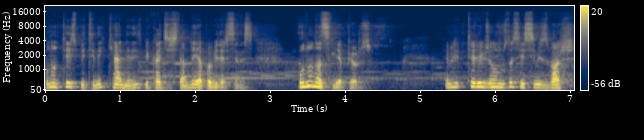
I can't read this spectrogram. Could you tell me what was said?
Bunun tespitini kendiniz birkaç işlemle yapabilirsiniz. Bunu nasıl yapıyoruz? Şimdi televizyonumuzda sesimiz var.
